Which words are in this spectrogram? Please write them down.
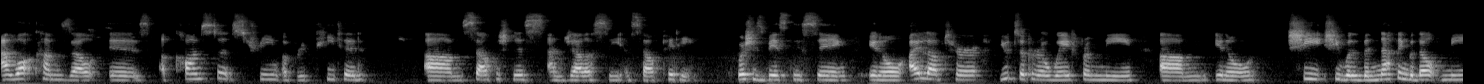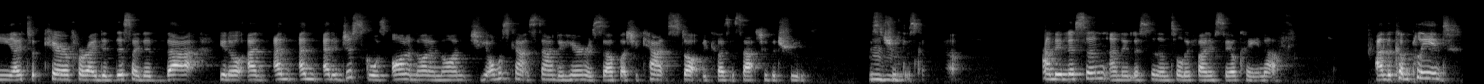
And what comes out is a constant stream of repeated um, selfishness and jealousy and self pity, where she's basically saying, you know, I loved her, you took her away from me, um, you know, she she would have been nothing without me i took care of her i did this i did that you know and and and, and it just goes on and on and on she almost can't stand to hear herself but she can't stop because it's actually the truth it's mm-hmm. the truth that's coming And they listen and they listen until they finally say, okay, enough. And the complaint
